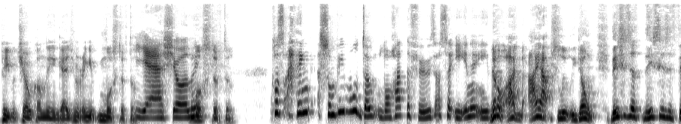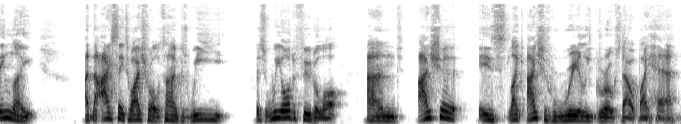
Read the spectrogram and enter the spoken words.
People choke on the engagement ring. It must have done. Yeah, surely. Must have done. Plus, I think some people don't look at the food as they're eating it either. No, I I absolutely don't. This is a this is a thing like that I say to Aisha all the time because we we order food a lot, and Aisha is like Aisha's really grossed out by hair,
